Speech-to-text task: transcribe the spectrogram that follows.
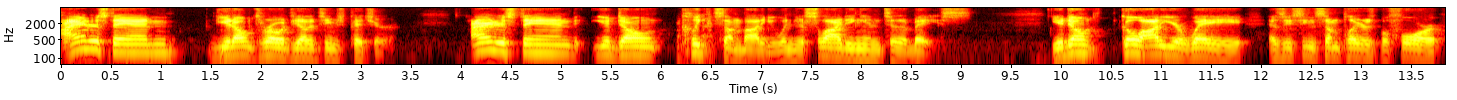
I understand you don't throw at the other team's pitcher. I understand you don't cleat somebody when you're sliding into the base. You don't go out of your way, as we've seen some players before,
